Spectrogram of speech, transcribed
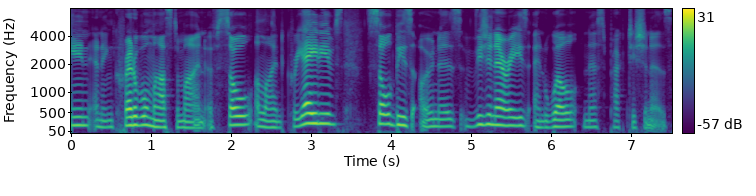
in an incredible mastermind of soul aligned creatives, soul biz owners, visionaries, and wellness practitioners.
